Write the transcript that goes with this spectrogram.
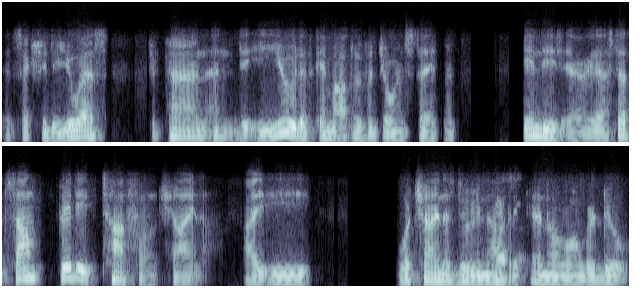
it's actually the US, Japan, and the EU that came out with a joint statement in these areas that sound pretty tough on China, i.e., what China is doing now, they can no longer do.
